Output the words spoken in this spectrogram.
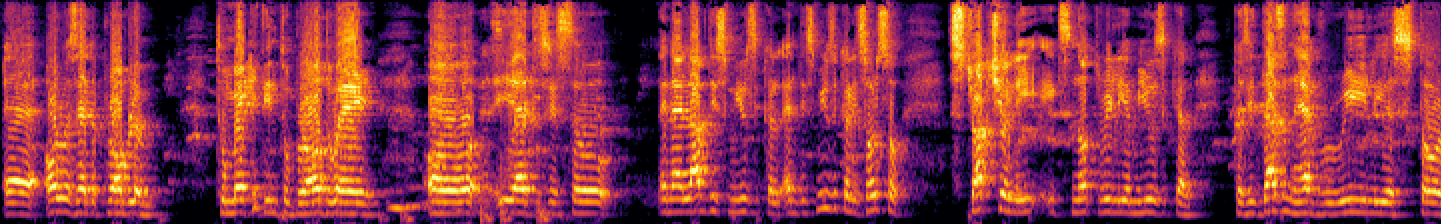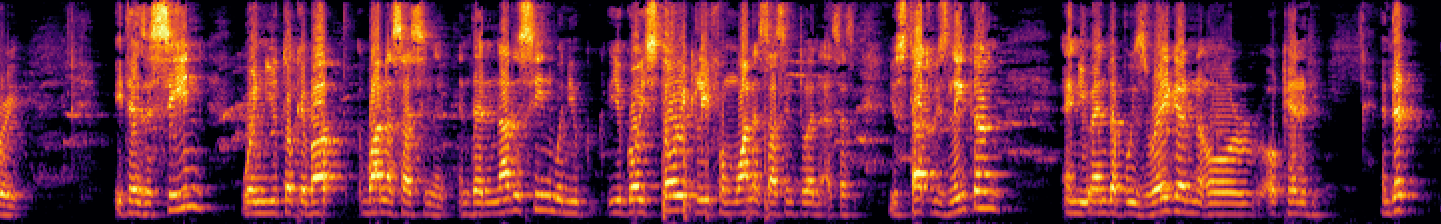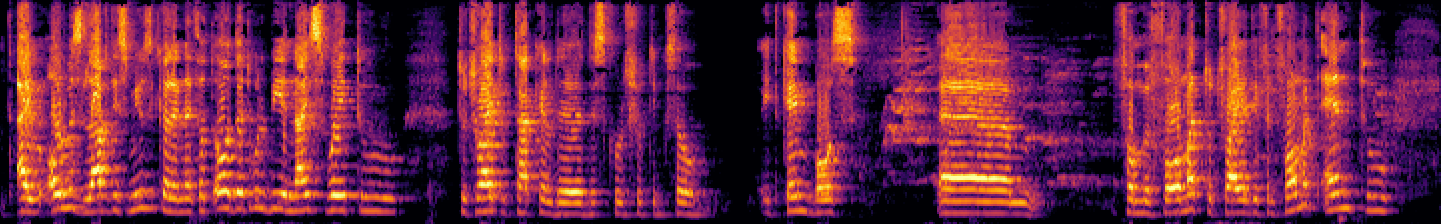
uh, always had a problem to make it into Broadway mm-hmm. or yeah to say so and I love this musical and this musical is also structurally it's not really a musical because it doesn't have really a story it has a scene when you talk about one assassin and then another scene when you you go historically from one assassin to an assassin you start with Lincoln and you end up with Reagan or, or Kennedy. And that I always loved this musical, and I thought, oh, that will be a nice way to to try to tackle the, the school shooting. So it came both um, from a format to try a different format, and to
